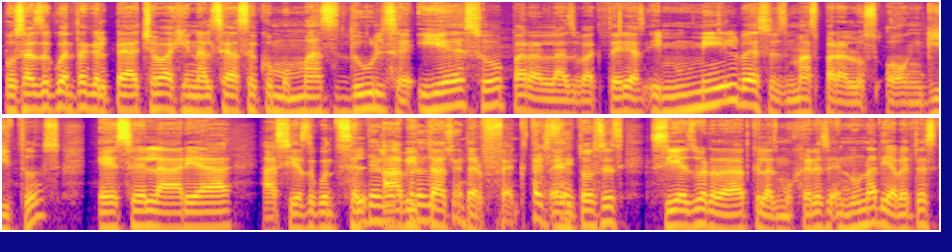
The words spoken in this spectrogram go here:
pues haz de cuenta que el pH vaginal se hace como más dulce y eso para las bacterias y mil veces más para los honguitos es el área, así es de cuenta, es el De hábitat perfecto. Perfecto. Entonces, sí es verdad que las mujeres en una diabetes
